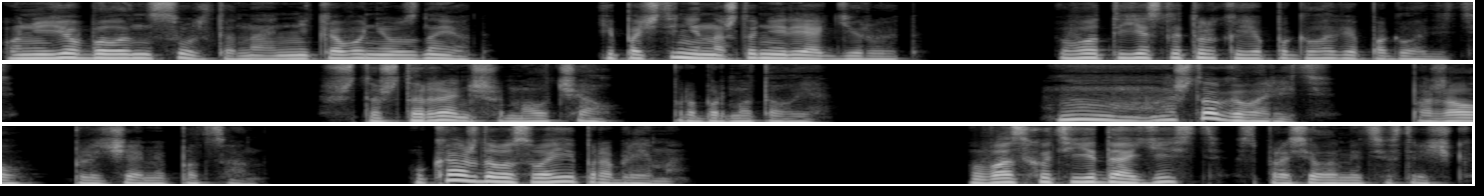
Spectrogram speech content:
«У нее был инсульт, она никого не узнает и почти ни на что не реагирует. Вот если только ее по голове погладить». «Что ж ты раньше молчал?» — пробормотал я. «Ну, а что говорить?» — пожал плечами пацан. «У каждого свои проблемы». «У вас хоть еда есть?» — спросила медсестричка.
